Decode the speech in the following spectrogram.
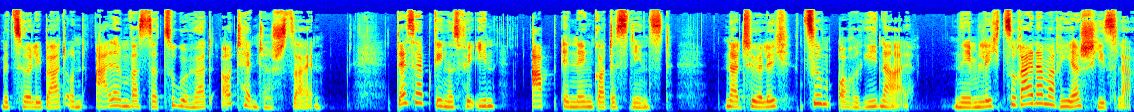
mit Zölibat und allem, was dazugehört, authentisch sein. Deshalb ging es für ihn ab in den Gottesdienst. Natürlich zum Original, nämlich zu Rainer Maria Schießler.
